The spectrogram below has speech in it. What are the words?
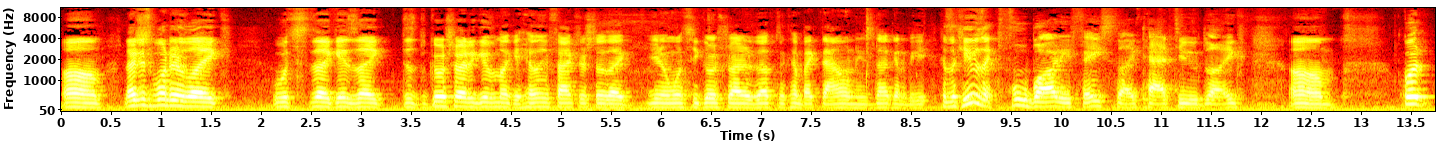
Um, I just wonder, like, what's like is like does the Ghost Rider give him like a healing factor? So like you know once he Ghost Riders up and come back down, he's not gonna be because like he was like full body face like tattooed like, um, but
